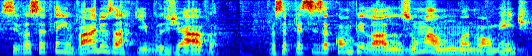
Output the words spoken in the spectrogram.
Se você tem vários arquivos Java, você precisa compilá-los um a um manualmente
